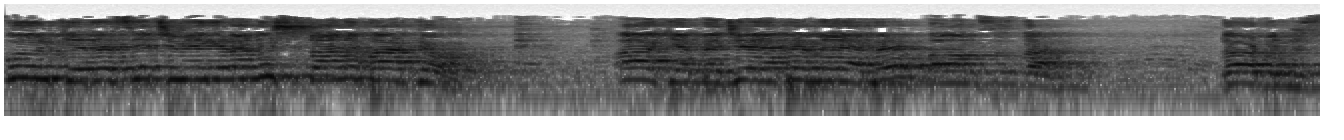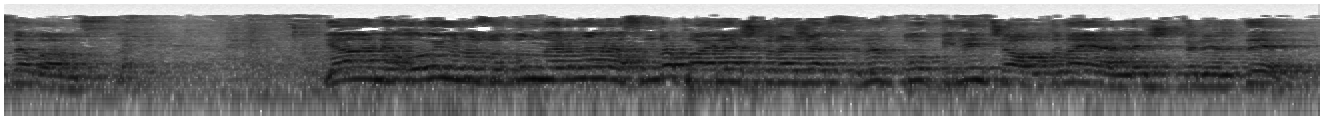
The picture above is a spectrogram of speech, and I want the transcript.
Bu ülkede seçime giren üç tane parti var. AKP, CHP, MHP, bağımsızlar. Dördüncüsü de bağımsızlar. Yani oyunuzu bunların arasında paylaştıracaksınız. Bu bilinçaltına yerleştirildi.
